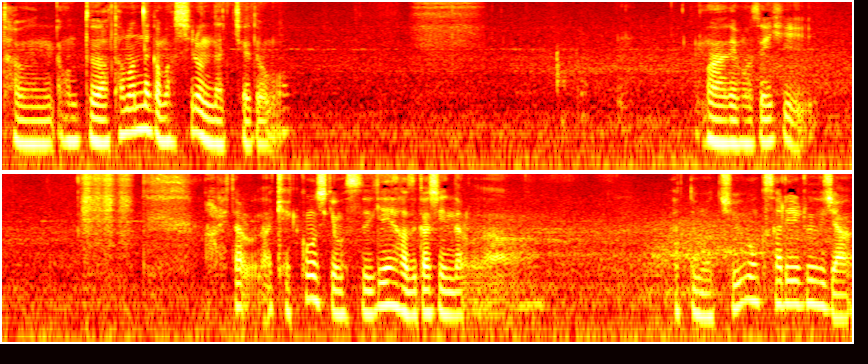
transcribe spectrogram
多分本当頭の中真っ白になっちゃうと思う。まあでもぜひ。あれだろうな。結婚式もすげえ恥ずかしいんだろうな。だってもう注目されるじゃん。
